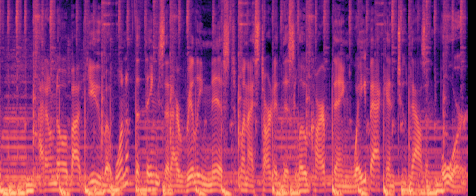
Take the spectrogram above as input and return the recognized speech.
I don't know about you, but one of the things that I really missed when I started this low carb thing way back in 2004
